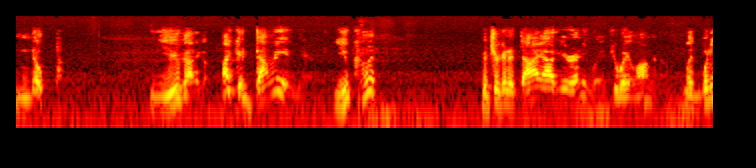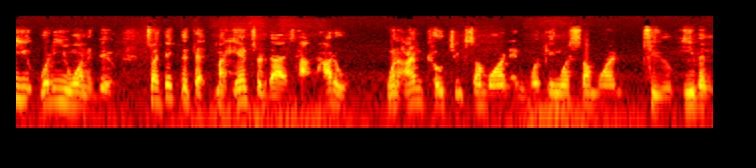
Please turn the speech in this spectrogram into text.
Nope. You got to go. I could die in there. You could, but you're going to die out here anyway if you wait long enough. Like, what do you what do you want to do? So I think that that my answer to that is how, how do when I'm coaching someone and working with someone to even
